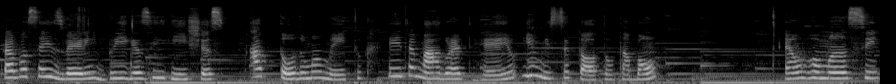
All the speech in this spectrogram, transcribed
para vocês verem brigas e rixas a todo momento entre a Margaret Hale e o Mr. Thornton, tá bom? É um romance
